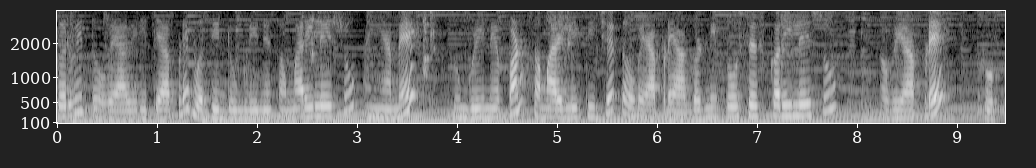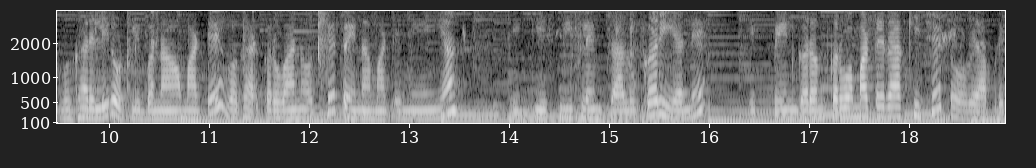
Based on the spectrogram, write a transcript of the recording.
કરવી, તો હવે આવી રીતે આપણે બધી ડુંગળીને સમારી લઈશું. અહીંયા મેં ડુંગળીને પણ સમારી લીધી છે, તો હવે આપણે આગળની પ્રોસેસ કરી લઈશું. હવે આપણે વઘારેલી રોટલી બનાવવા માટે વઘાર કરવાનો છે, તો એના માટે મેં અહીંયા એક ગેસની ફ્લેમ ચાલુ કરી અને એક પેન ગરમ કરવા માટે રાખી છે. તો હવે આપણે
